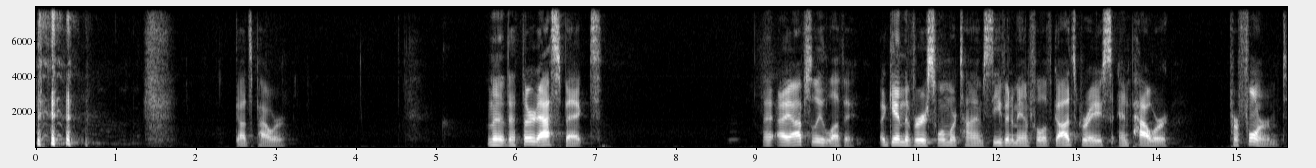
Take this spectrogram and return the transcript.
God's power. The, the third aspect, I, I absolutely love it. Again, the verse one more time Stephen, a man full of God's grace and power, performed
